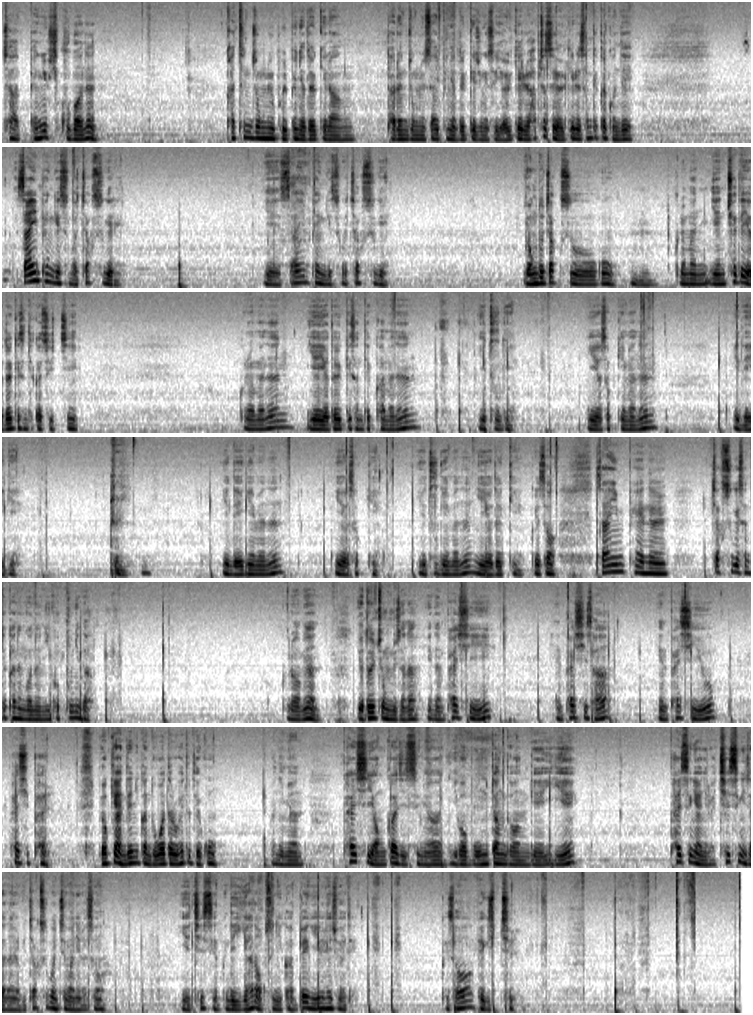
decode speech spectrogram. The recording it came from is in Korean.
자, 169번은 같은 종류 볼펜 8개랑 다른 종류 사인펜 8개 중에서 10개를 합쳐서 10개를 선택할 건데 사인펜 개수가 짝수개래. 예, 사인펜 개수가 짝수개. 0도 짝수고 음, 그러면 얘는 최대 8개 선택할 수 있지. 그러면은 얘 8개 선택하면은 얘 2개. 얘 6개면은 얘 4개. 얘 4개면은 얘 6개. 얘 2개면은 얘 8개. 그래서 사인펜을 짝수개 선택하는 거는 이것뿐이다. 그러면 8종류잖아. 얘는 82, 얘는 84, 얘는 86, 88. 몇 개 안 되니까 노가다로 해도 되고 아니면 80까지 있으면 이거 몽땅 더한 게 2에 8승이 아니라 7승이잖아. 여기 짝수 번째만이라서 2에 7승. 근데 이게 하나 없으니까 빼기 1 해줘야 돼. 그래서 127.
